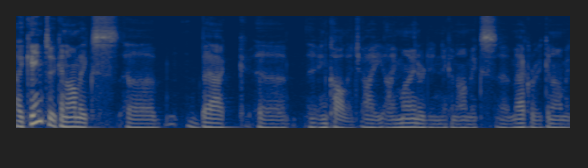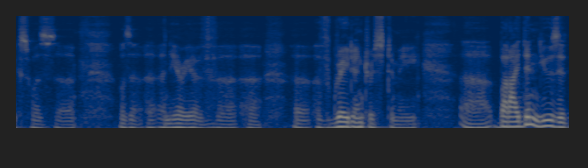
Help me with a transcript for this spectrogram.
I came to economics uh, back uh, in college. I, I, minored in economics. Uh, macroeconomics was uh, was a, a, an area of uh, of great interest to me. but I didn't use it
